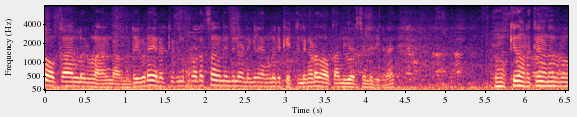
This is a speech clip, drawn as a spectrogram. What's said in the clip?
നോക്കാനുള്ള ഒരു പ്ലാൻ ഉണ്ടാകുന്നുണ്ട് ഇവിടെ ഇലക്ട്രിക്കൽ പ്രോഡക്ട്സ് അങ്ങനെ എന്തെങ്കിലും ഉണ്ടെങ്കിൽ ഞങ്ങളൊരു കെറ്റിലും കൂടെ നോക്കാമെന്ന് വിചാരിച്ചുകൊണ്ടിരിക്കണേ നോക്കി നടക്കുകയാണ് ബ്രോ.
